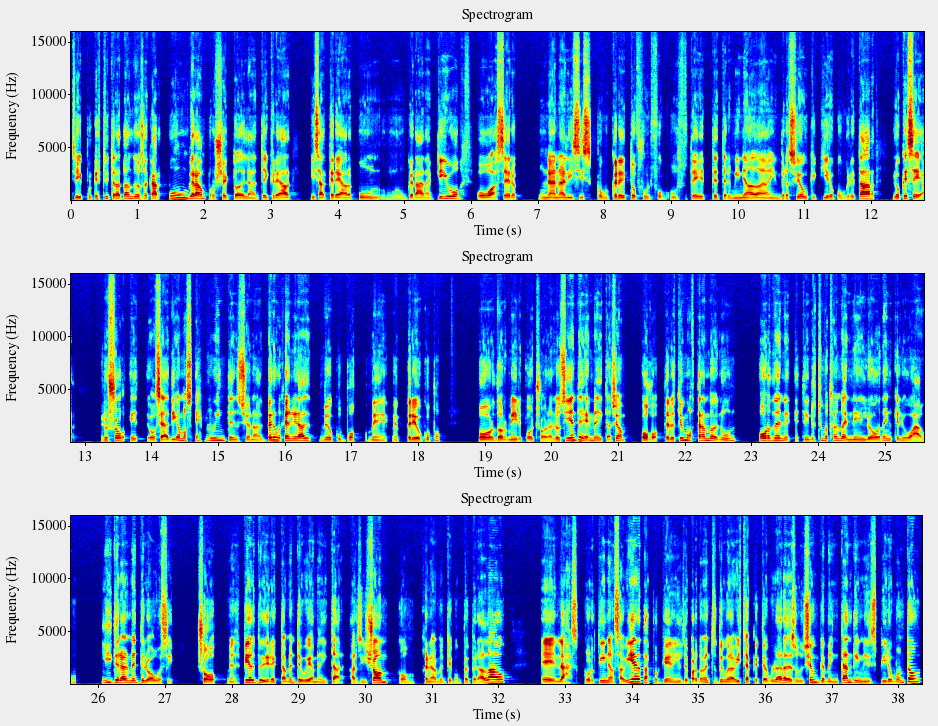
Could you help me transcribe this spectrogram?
¿Sí? Porque estoy tratando de sacar un gran proyecto adelante, crear, quizá crear un, gran activo o hacer un análisis concreto, full focus de determinada inversión que quiero concretar, lo que sea. Pero yo, eh, o sea, digamos, es muy intencional. Pero en general me ocupo, me, me preocupo por dormir ocho horas. Lo siguiente es meditación. Ojo, te lo estoy mostrando en un orden, te lo estoy mostrando en el orden que lo hago. Literalmente lo hago así. Yo me despierto y directamente voy a meditar al sillón, con, generalmente con Pepper al lado. Eh, las cortinas abiertas, porque en el departamento tengo una vista espectacular de Asunción que me encanta y me inspira un montón.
